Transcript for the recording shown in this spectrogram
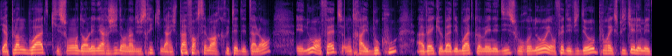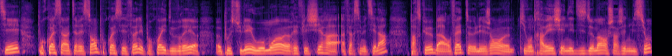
Il y a plein de boîtes qui sont dans l'énergie, dans l'industrie, qui n'arrivent pas forcément à recruter des talents. Et nous, en fait, on travaille beaucoup avec bah, des boîtes comme Enedis ou Renault et on fait des vidéos pour expliquer les métiers, pourquoi c'est intéressant, pourquoi c'est fun et pourquoi ils devraient euh, postuler ou au moins euh, réfléchir à, faire ces métiers-là. Parce que, bah, en fait, les gens euh, qui vont travailler chez Enedis demain en chargé de mission,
